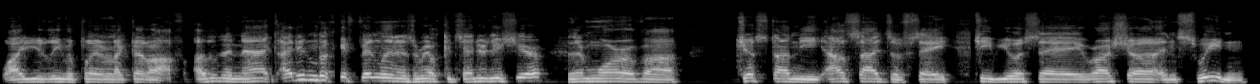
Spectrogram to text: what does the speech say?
Why do you leave a player like that off? Other than that, I didn't look at Finland as a real contender this year. They're more of a just on the outsides of, say, Team USA, Russia, and Sweden.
